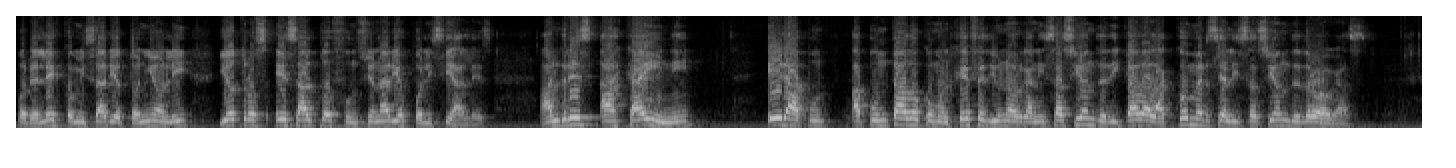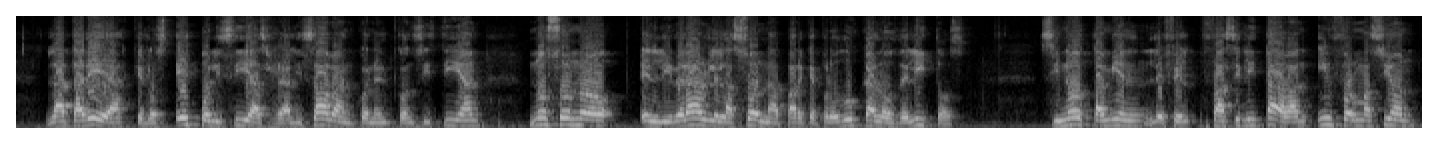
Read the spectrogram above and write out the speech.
por el ex comisario Tognoli y otros ex altos funcionarios policiales. Andrés Ascaini era apuntado como el jefe de una organización dedicada a la comercialización de drogas. La tarea que los ex policías realizaban con él consistían no solo en liberarle la zona para que produzcan los delitos, sino también le facilitaban información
